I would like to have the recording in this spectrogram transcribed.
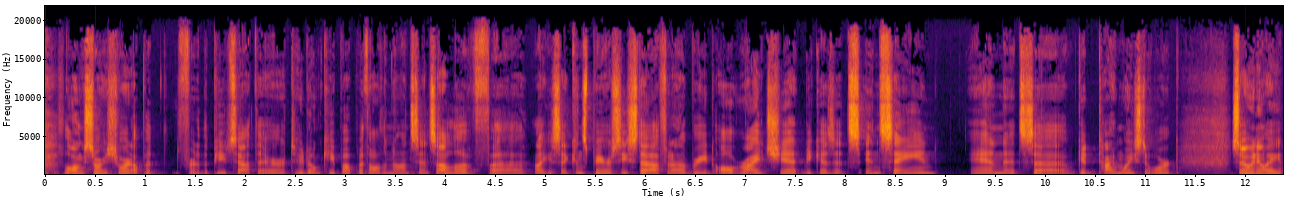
long story short, I'll put for the peeps out there who don't keep up with all the nonsense. I love, uh, like I said, conspiracy stuff, and I read alt right shit because it's insane and it's a good time waste at work. So anyway,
